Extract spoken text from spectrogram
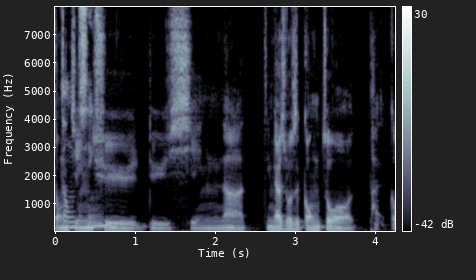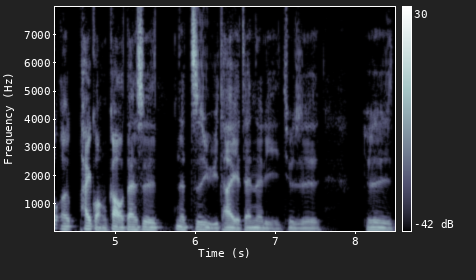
东京去旅行，那应该说是工作拍呃拍广告，但是那之余他也在那里就是就是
